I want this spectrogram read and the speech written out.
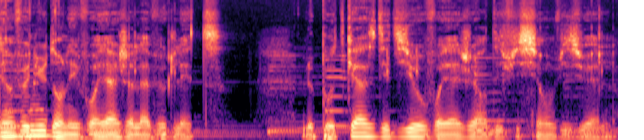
Bienvenue dans les Voyages à l'aveuglette, le podcast dédié aux voyageurs déficients visuels.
